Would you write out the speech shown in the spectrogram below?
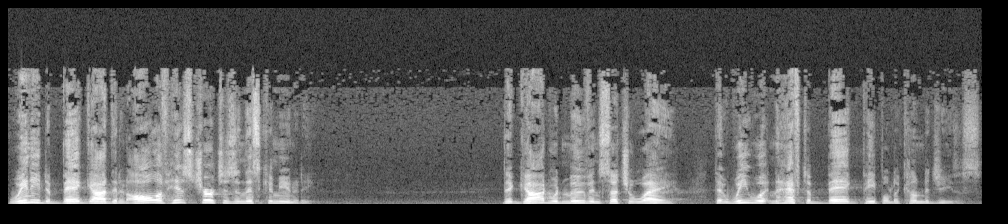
We need to beg God that at all of His churches in this community, that God would move in such a way that we wouldn't have to beg people to come to Jesus.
